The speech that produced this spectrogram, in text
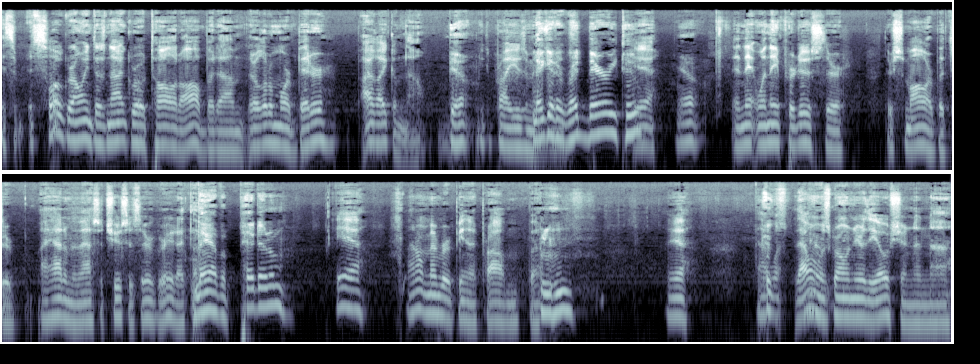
It's it's slow growing, does not grow tall at all, but um, they're a little more bitter. I like them now. yeah, You could probably use them. they get a red berry too. Yeah, yeah. and they, when they produce, they're they're smaller, but they're. I had them in Massachusetts. They're great. I And thought. they have a pit in them. Yeah, I don't remember it being a problem, but Mm-hmm. yeah, that one, that yeah. one was growing near the ocean, and uh,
